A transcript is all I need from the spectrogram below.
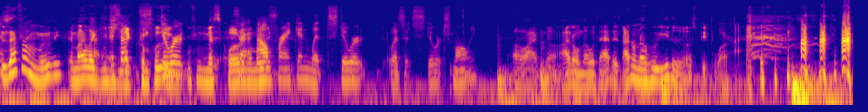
Is that from a movie? Am I like Uh, just like completely misquoting is a that Al? Franken with Stuart. Was it Stuart Smalley? Oh, I no. I don't know what that is. I don't know who either of those people are.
